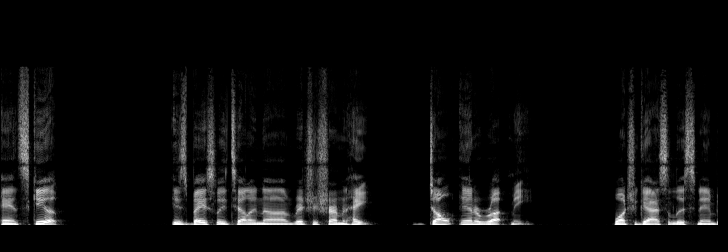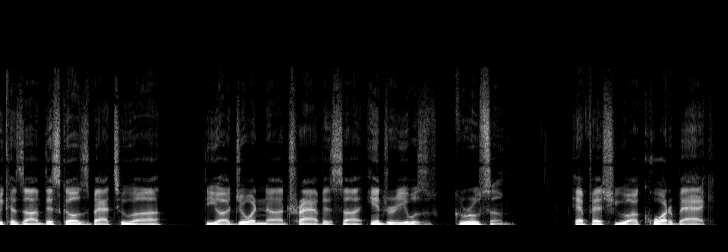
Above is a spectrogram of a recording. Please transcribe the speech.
and Skip is basically telling uh, Richard Sherman, "Hey, don't interrupt me. Want you guys to listen in because um, this goes back to uh, the uh, Jordan uh, Travis uh, injury. It was gruesome. FSU uh, quarterback,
